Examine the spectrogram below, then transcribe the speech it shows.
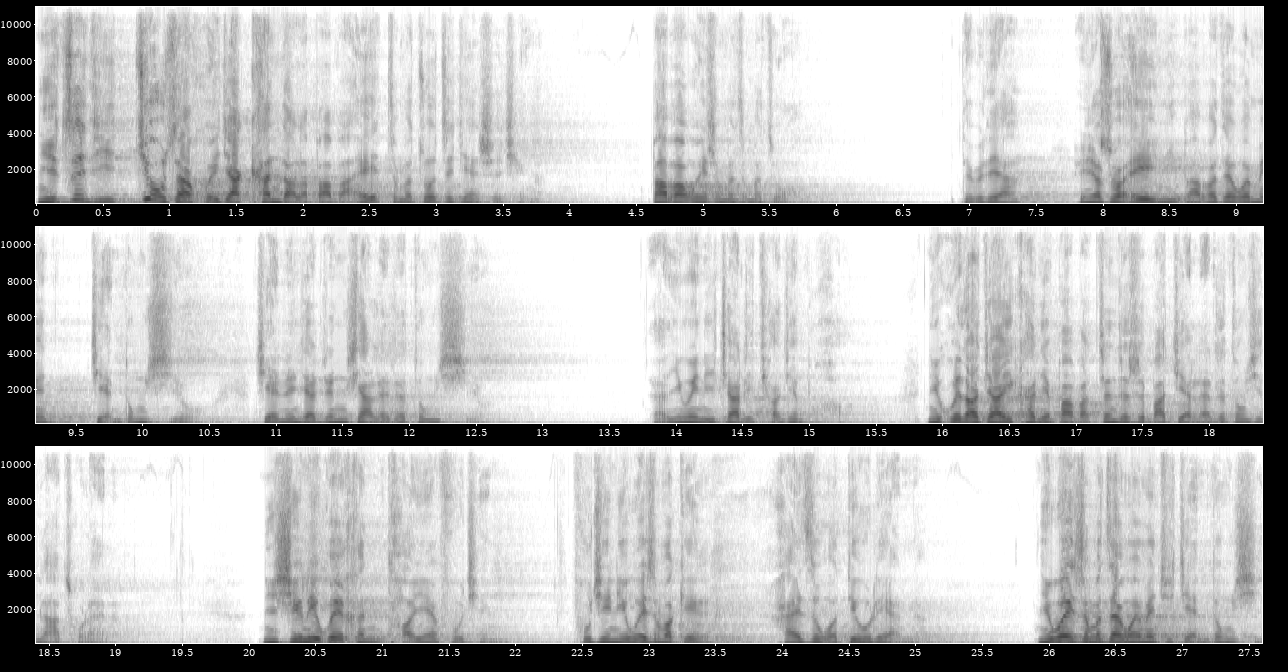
你自己就算回家看到了爸爸，哎，怎么做这件事情啊？爸爸为什么这么做？对不对啊？人家说，哎，你爸爸在外面捡东西哦，捡人家扔下来的东西哦，啊，因为你家里条件不好，你回到家一看见爸爸真的是把捡来的东西拿出来了，你心里会很讨厌父亲。父亲，你为什么给孩子我丢脸呢？你为什么在外面去捡东西，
